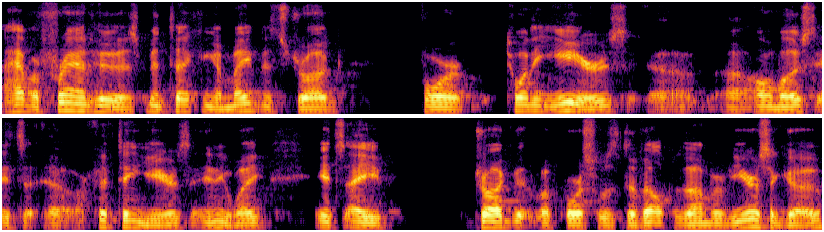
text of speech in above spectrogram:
I have a friend who has been taking a maintenance drug for 20 years uh, uh, almost. It's uh, or 15 years anyway. It's a drug that of course was developed a number of years ago.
